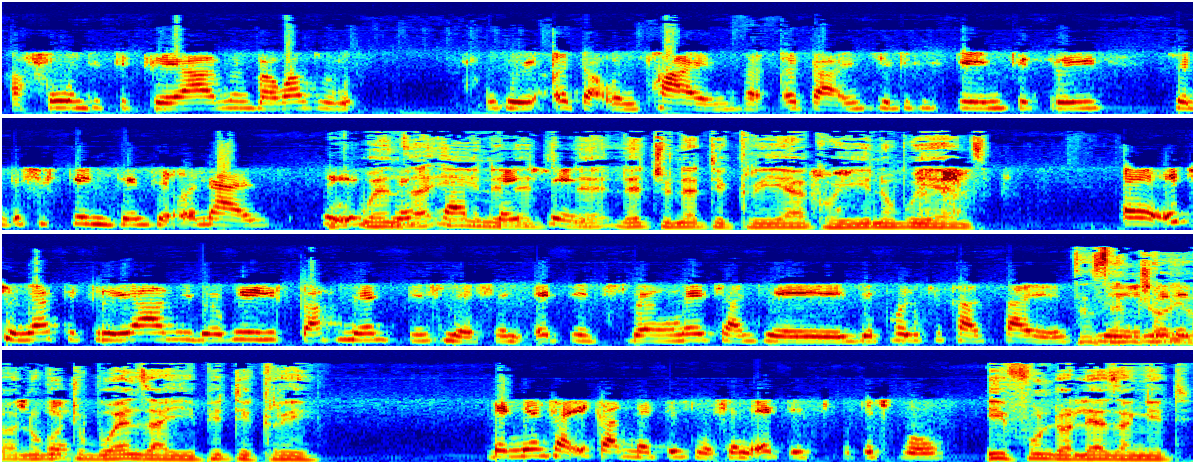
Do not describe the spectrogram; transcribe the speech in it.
ngafunda i-degree yami ngakwazi ukuyiqeda on time ngaqeda in 2015 degree 2016 ngenze honors wenza ini le junior degree yakho yini obuyenza? Eh i-junior degree yami bekuyi government business and ethics bengimajor nje nje political science sengisho yona ukuthi ubuwenza yiphi degree? Benyenza i-government business and ethics Butisbo ifundo leza ngithi?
